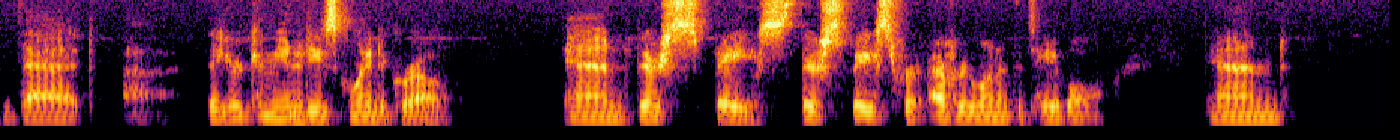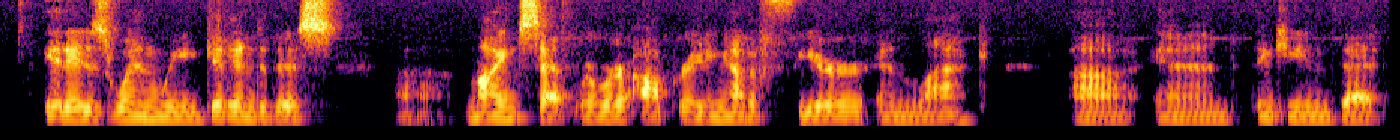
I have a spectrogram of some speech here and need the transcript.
that uh, that your community is going to grow, and there's space, there's space for everyone at the table, and it is when we get into this uh, mindset where we're operating out of fear and lack uh, and thinking that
